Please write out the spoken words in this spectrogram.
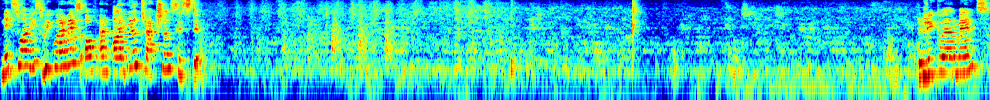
Next one is requirements of an ideal traction system. Requirements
